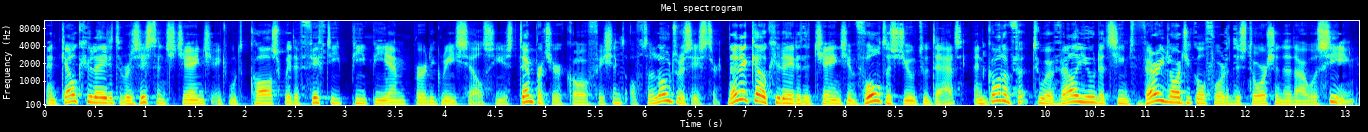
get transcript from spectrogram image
and calculated the resistance change it would cause with a 50 ppm per degree Celsius temperature coefficient of the load resistor. Then I calculated the change in voltage due to that and got to a value that seemed very logical for the distortion that I was seeing,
